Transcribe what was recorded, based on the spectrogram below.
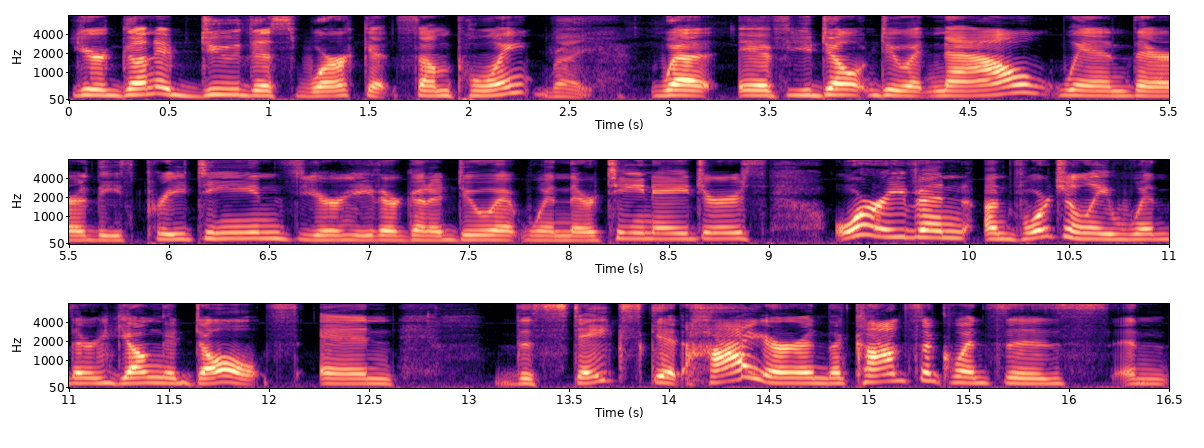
you're going to do this work at some point Right. well, if you don't do it now when they're these preteens, you're either going to do it when they're teenagers or even, unfortunately, when they're young adults. And the stakes get higher and the consequences and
